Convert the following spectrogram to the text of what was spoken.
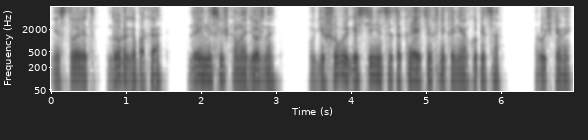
Не стоит, дорого пока, да и не слишком надежны. В дешевой гостинице такая техника не окупится. Ручками.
